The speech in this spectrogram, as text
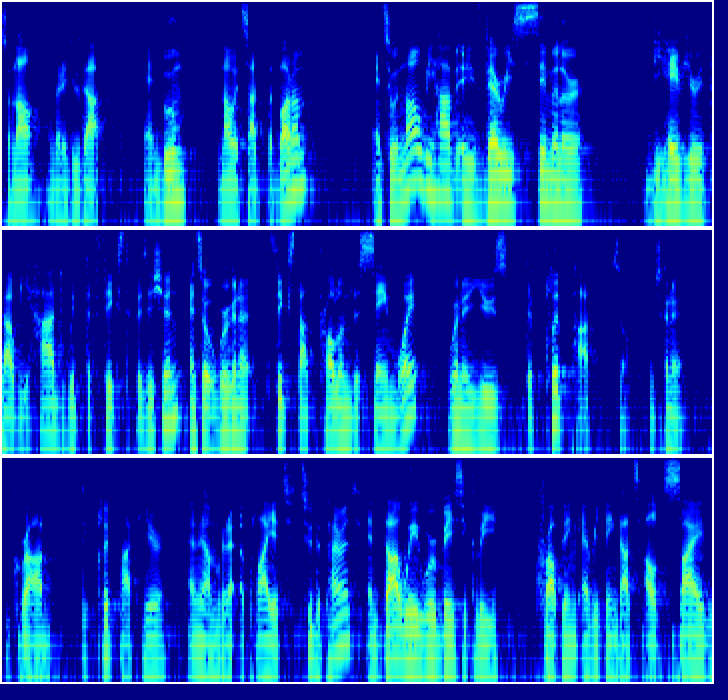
So now I'm going to do that and boom, now it's at the bottom. And so now we have a very similar behavior that we had with the fixed position. And so we're going to fix that problem the same way. We're going to use the clip path. So I'm just going to grab the clip path here and then I'm going to apply it to the parent. And that way we're basically cropping everything that's outside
